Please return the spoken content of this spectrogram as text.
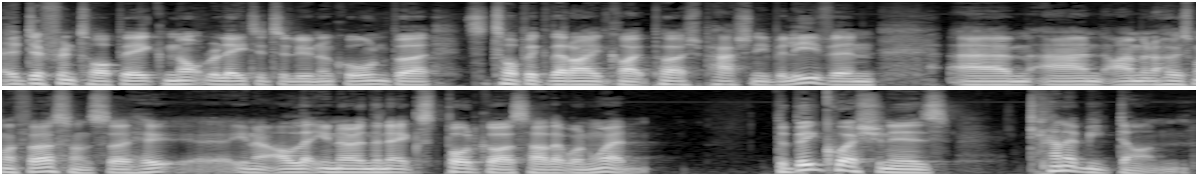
a different topic, not related to Lunicorn, but it's a topic that I quite passionately believe in, um, and I'm going to host my first one. So, hey, you know, I'll let you know in the next podcast how that one went. The big question is, can it be done?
